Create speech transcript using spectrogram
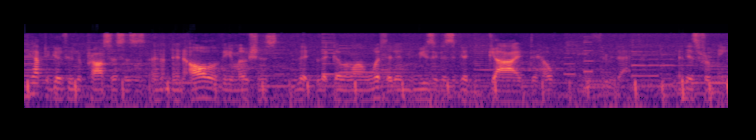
you have to go through the processes and, and all of the emotions that, that go along with it, and music is a good guide to help you through that. It is for me.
